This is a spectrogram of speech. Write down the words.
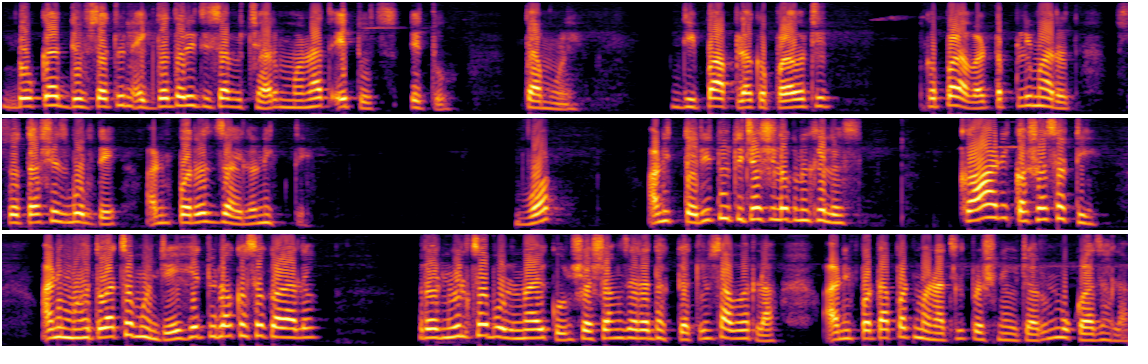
डोक्यात दिवसातून एकदा तरी तिचा विचार मनात येतोच येतो. त्यामुळे. दीपा आपल्या कपाळावरची कपाळावर टपली मारत स्वतःशीच बोलते आणि परत जायला निघते. वॉट आणि तरी तू तिच्याशी लग्न केलंस? का आणि कशासाठी? आणि महत्वाचं म्हणजे हे तुला कसं कळालं? रणवीरचं बोलणं ऐकून शशांक जरा धक्क्यातून सावरला आणि पटापट मनातील प्रश्न विचारून मोकळा झाला.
